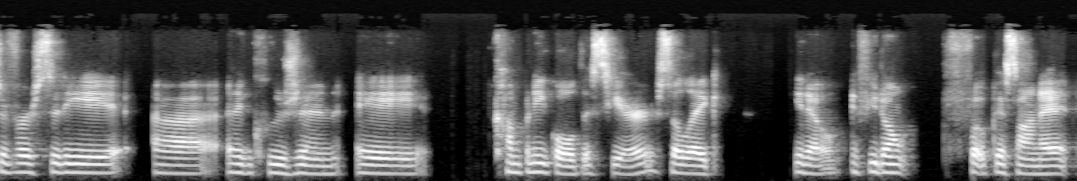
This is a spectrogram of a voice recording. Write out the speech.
diversity uh, and inclusion a company goal this year. So like you know if you don't focus on it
